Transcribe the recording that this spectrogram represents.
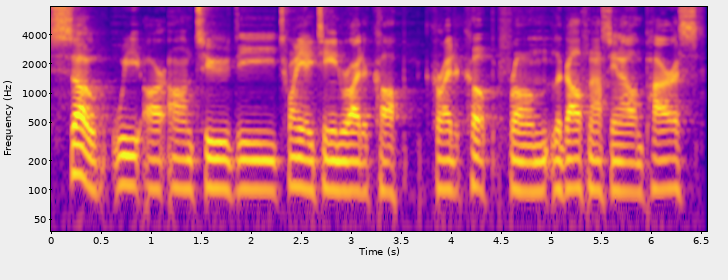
So we are on to the 2018 Ryder Cup, Ryder Cup from Le Golf National in Paris,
